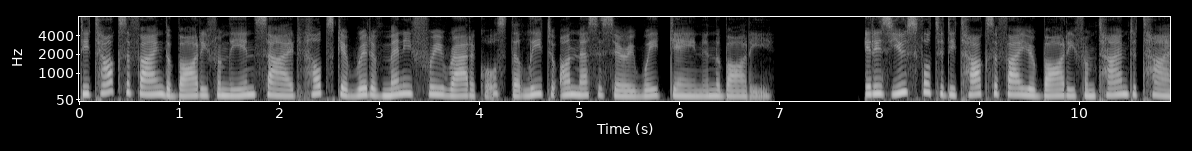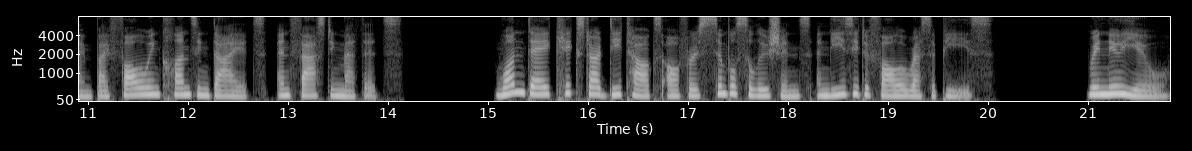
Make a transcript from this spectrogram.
Detoxifying the body from the inside helps get rid of many free radicals that lead to unnecessary weight gain in the body. It is useful to detoxify your body from time to time by following cleansing diets and fasting methods. One Day Kickstart Detox offers simple solutions and easy to follow recipes. Renew you.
